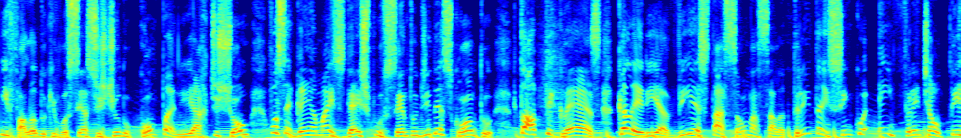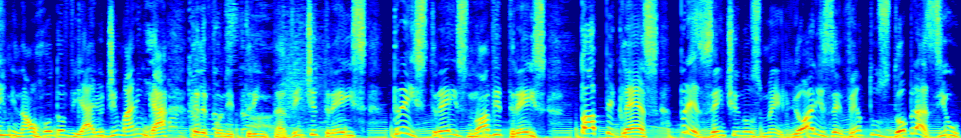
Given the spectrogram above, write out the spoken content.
E falando que você assistiu no Companhia Art Show, você ganha mais 10% de desconto. Top Glass, Galeria Via Estação na sala 35, em frente ao terminal rodoviário de Maringá. Telefone 3023 3393. Top Glass, presente nos melhores eventos do Brasil.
